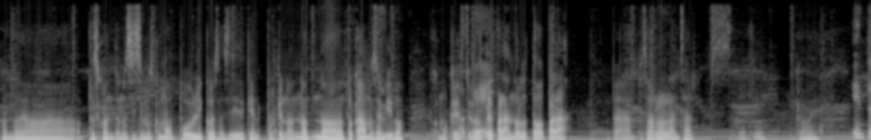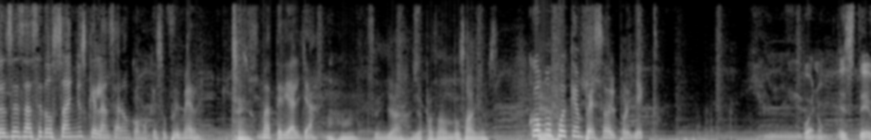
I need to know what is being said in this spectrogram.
cuando pues cuando nos hicimos como públicos así de que porque no, no, no tocábamos en vivo como que estuvimos preparándolo todo para, para empezarlo a lanzar y así como es. Entonces hace dos años que lanzaron como que su primer Sí. material ya. Sí, ya, ya pasaron dos años. ¿Cómo Eh, fue que empezó el proyecto? Mm, Bueno, este,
